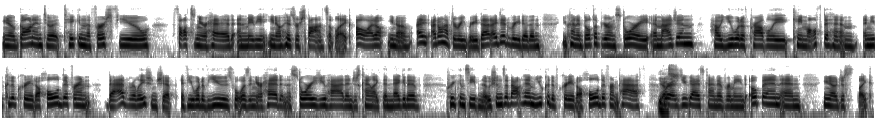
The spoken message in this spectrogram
you know, gone into it, taken the first few thoughts in your head and maybe, you know, his response of like, oh, I don't, you know, I, I don't have to reread that. I did read it. And you kind of built up your own story. Imagine how you would have probably came off to him and you could have created a whole different bad relationship if you would have used what was in your head and the stories you had and just kind of like the negative preconceived notions about him, you could have created a whole different path. Yes. Whereas you guys kind of remained open and, you know, just like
